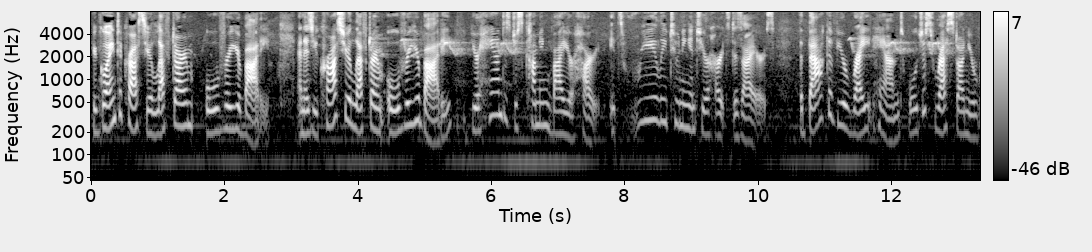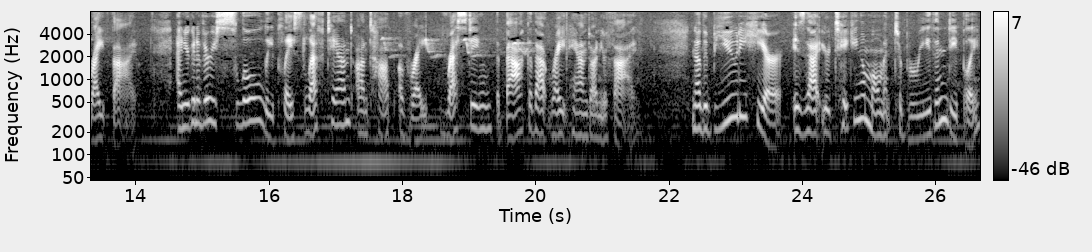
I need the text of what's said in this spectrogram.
You're going to cross your left arm over your body. And as you cross your left arm over your body, your hand is just coming by your heart. It's really tuning into your heart's desires. The back of your right hand will just rest on your right thigh. And you're going to very slowly place left hand on top of right, resting the back of that right hand on your thigh. Now, the beauty here is that you're taking a moment to breathe in deeply.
